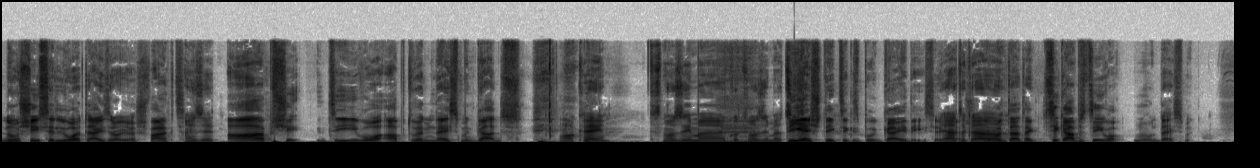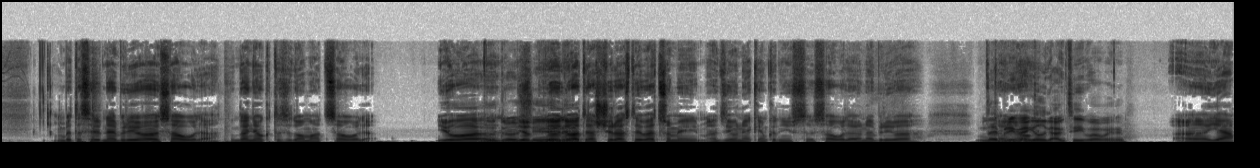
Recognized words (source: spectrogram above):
nu, šis ir ļoti aizraujošs fakts. Aiziet. Apši dzīvo aptuveni desmit gadus. ok. Tas nozīmē, ko tas nozīmē? Cik... Tieši tik, cik es būtu gaidījis. Jā, tā kā. Ja man tā teikt, cik apsi dzīvo? Nu, desmit. Bet tas ir nebrīvā savvaļā. Gan jau, ka tas ir domāts savvaļā. Jo, nu, jo, jo ļoti atšķirās tie vecumi ar dzīvniekiem, kad viņus savvaļā un nebrīvā. Nebrīvā ilgāk dzīvo, vai ne? Uh, jā.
